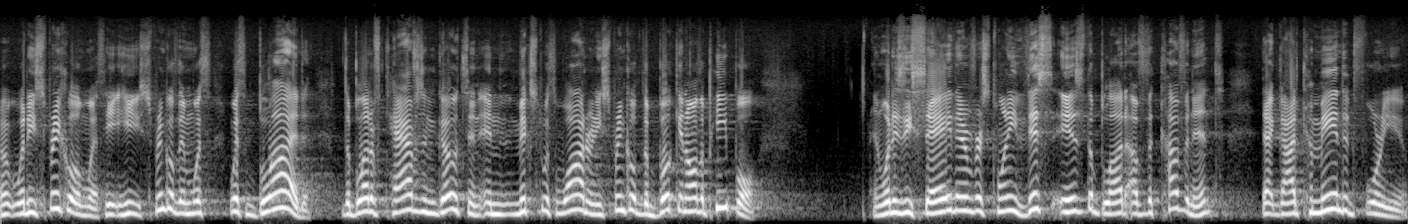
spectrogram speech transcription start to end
Uh, what did he sprinkle them with? He, he sprinkled them with, with blood, the blood of calves and goats, and, and mixed with water, and he sprinkled the book and all the people. And what does he say there in verse 20? This is the blood of the covenant that God commanded for you.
